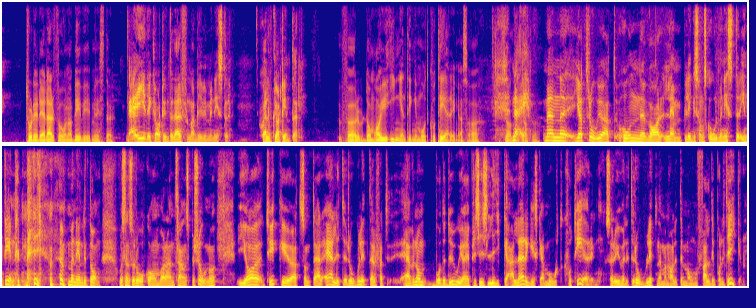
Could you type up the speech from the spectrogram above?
Tror du det är därför hon har blivit minister? Nej, det är klart inte därför hon har blivit minister. Självklart inte. För de har ju ingenting emot kvotering. Alltså, Nej, men eh, jag tror ju att hon var lämplig som skolminister, inte enligt mig, men enligt dem. Och sen så råkade hon vara en transperson. Och jag tycker ju att sånt där är lite roligt, därför att även om både du och jag är precis lika allergiska mot kvotering, så är det ju väldigt roligt när man har lite mångfald i politiken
